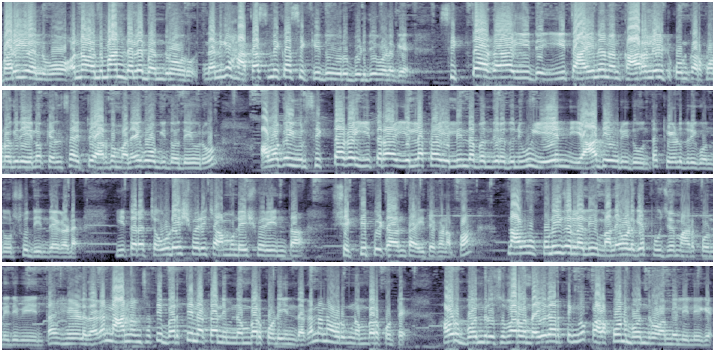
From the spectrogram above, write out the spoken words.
ಬರೆಯಲ್ವೋ ಅನ್ನೋ ಅನುಮಾನದಲ್ಲೇ ಬಂದ್ರು ಅವರು. ನನಗೆ ಆಕಸ್ಮಿಕ ಸಿಕ್ಕಿದ್ದು ಇವರು ಬಿಡದಿ ಒಳಗೆ. ಸಿಕ್ಕಿದಾಗ ಈ ಈ ತಾಯಿನ ನಾನು ಕಾರಲ್ಲೇ ಇಟ್ಕೊಂಡು ಕರ್ಕೊಂಡೋಗಿದೆ ಏನೋ ಕೆಲಸ ಇತ್ತು, ಯಾರ್ದೋ ಮನೆಗೆ ಹೋಗಿದ್ದೋ ದೇವ್ರು. ಅವಾಗ ಇವ್ರು ಸಿಕ್ತಾಗ ಈ ತರ ಎಲ್ಲಕ್ಕ ಎಲ್ಲಿಂದ ಬಂದಿರೋದು ನೀವು? ಏನ್ ಯಾವ ದೇವ್ರು ಇದು ಅಂತ ಕೇಳಿದ್ರು ಈಗ ಒಂದು ವರ್ಷದ ಹಿಂದೆಗಡೆ ಈ ತರ ಚೌಡೇಶ್ವರಿ, ಚಾಮುಂಡೇಶ್ವರಿ ಅಂತ ಶಕ್ತಿಪೀಠ ಅಂತ ಐತೆ ಕಣಪ್ಪ. ನಾವು ಕುಣಿಗಲಲ್ಲಿ ಮನೆಯೊಳಗೆ ಪೂಜೆ ಮಾಡ್ಕೊಂಡಿದೀವಿ ಅಂತ ಹೇಳಿದಾಗ ನಾನು ಒಂದ್ಸತಿ ಬರ್ತೀನಕ್ಕ ನಿಮ್ ನಂಬರ್ ಕೊಡಿ ಅಂದಾಗ ನಾನು ಅವ್ರಿಗೆ ನಂಬರ್ ಕೊಟ್ಟೆ. ಅವ್ರು ಬಂದ್ರು, ಸುಮಾರು ಒಂದು ಐದಾರು ತಿಂಗಳು ಕಳ್ಕೊಂಡು ಬಂದ್ರು ಆಮೇಲೆ ಇಲ್ಲಿಗೆ.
